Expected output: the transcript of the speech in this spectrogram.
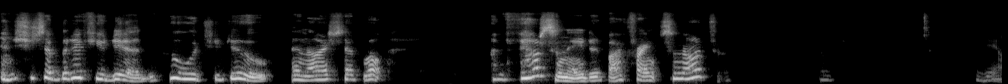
And she said, But if you did, who would you do? And I said, Well, I'm fascinated by Frank Sinatra. Yeah.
